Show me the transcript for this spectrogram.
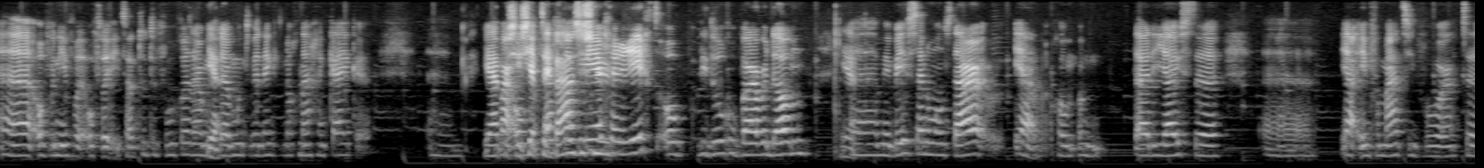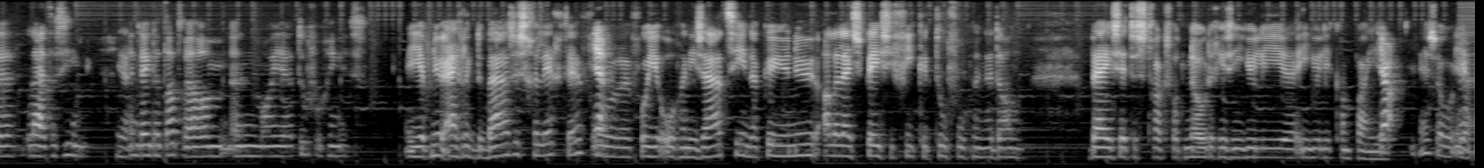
Eh, of in ieder geval of er iets aan toe te voegen, daar, Ja. daar moeten we denk ik nog naar gaan kijken. Ehm, ja maar precies. Je hebt de basis meer nu. gericht op die doelgroep waar we dan Ja. eh, mee bezig zijn om ons daar, ja, gewoon om daar de juiste ja, informatie voor te laten zien. Ja. En ik denk dat dat wel een, een mooie toevoeging is. En je hebt nu eigenlijk de basis gelegd hè, voor, voor je organisatie. En daar kun je nu allerlei specifieke toevoegingen dan bijzetten straks wat nodig is in jullie, eh, in jullie campagne. Ja. Zo, ja. Ja.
